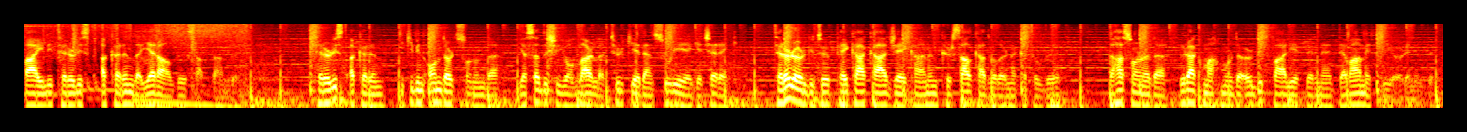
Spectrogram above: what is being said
faili terörist Akar'ın da yer aldığı saptandı. Terörist Akar'ın 2014 sonunda yasa dışı yollarla Türkiye'den Suriye'ye geçerek terör örgütü PKK-CK'nın kırsal kadrolarına katıldığı, daha sonra da Irak Mahmur'da örgüt faaliyetlerine devam ettiği öğrenildi.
